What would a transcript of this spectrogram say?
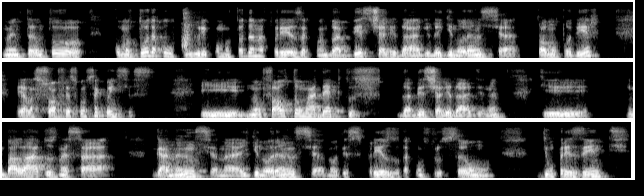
No entanto, como toda cultura e como toda natureza, quando a bestialidade da ignorância toma o poder, ela sofre as consequências. E não faltam adeptos da bestialidade, né? Que embalados nessa ganância, na ignorância, no desprezo da construção de um presente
